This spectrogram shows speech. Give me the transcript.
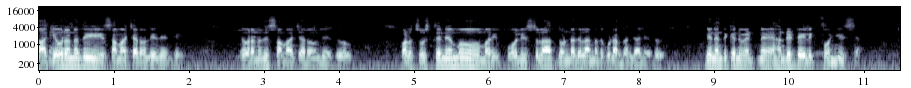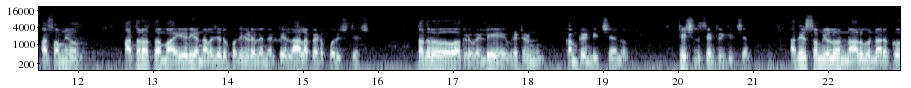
మాకెవరన్నది సమాచారం లేదండి. ఎవరన్నది సమాచారం లేదు. వాళ్ళు చూస్తేనేమో మరి పోలీసులా దొండగల అన్నది కూడా అర్థం కాలేదు. నేను అందుకని వెంటనే హండ్రెడ్ డైలీకి ఫోన్ చేశాను ఆ సమయంలో. ఆ తర్వాత మా ఏరియా నలజరు పదిహేడులు ఏంటంటే లాలాపేట పోలీస్ స్టేషన్. తదరు అక్కడ వెళ్ళి రిటర్న్ కంప్లైంట్ ఇచ్చాను. స్టేషన్ సెంట్రీకి ఇచ్చాను. అదే సమయంలో నాలుగున్నరకు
